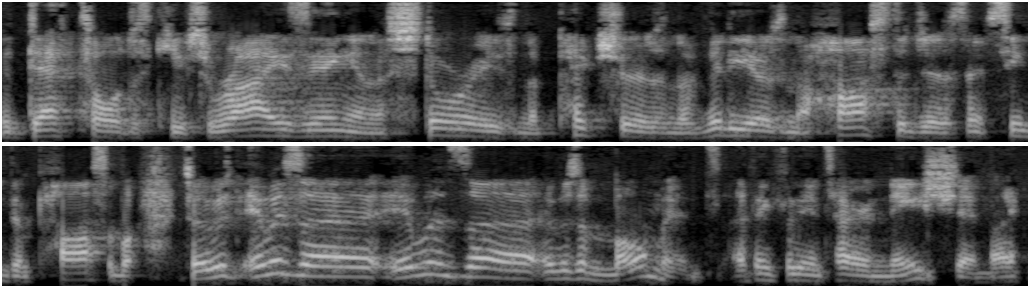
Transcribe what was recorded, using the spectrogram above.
the death toll just keeps rising, and the stories and the pictures and the videos and the hostages. It seemed impossible. So it was it was a it was a it was a moment. I think for the entire nation, like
